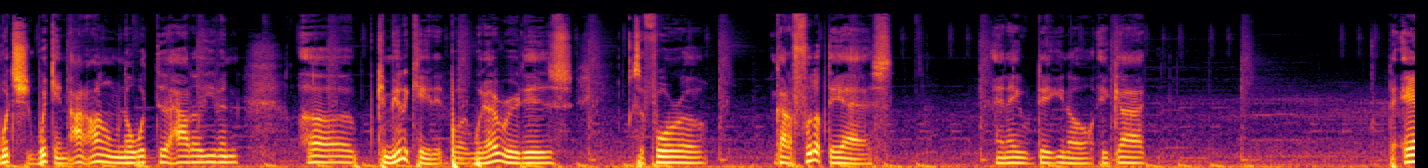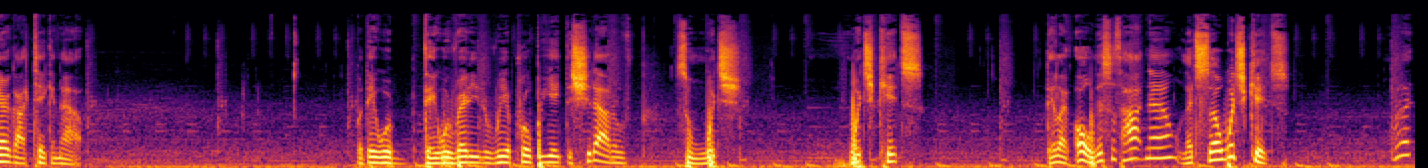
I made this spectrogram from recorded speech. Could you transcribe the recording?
which Wiccan, I, I don't know what to, how to even uh, communicate it, but whatever it is, Sephora got a foot up their ass, and they, they, you know, it got the air got taken out, but they were they were ready to reappropriate the shit out of some witch witch kits. They're like, oh, this is hot now. Let's sell witch kits. What?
